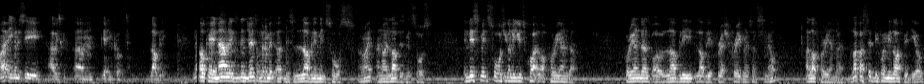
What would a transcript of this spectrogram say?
all right and you're going to see how it's um, getting cooked lovely okay now ladies and gents i'm going to make uh, this lovely mint sauce all right and i love this mint sauce in this mint sauce you're going to use quite a lot of coriander Coriander has got a lovely, lovely fresh fragrance and smell. I love coriander. like I said before in my last video,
